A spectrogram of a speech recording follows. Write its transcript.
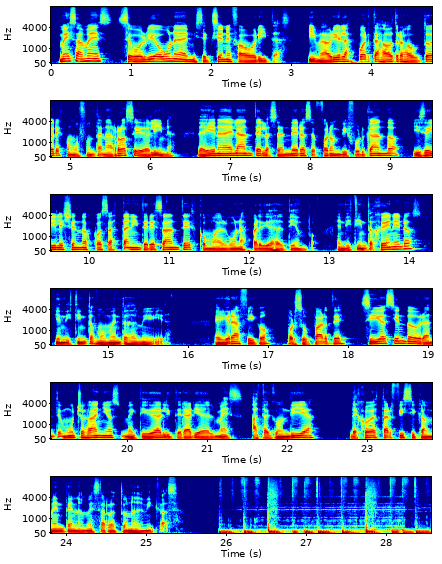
Mes a mes se volvió una de mis secciones favoritas, y me abrió las puertas a otros autores como Fontana Rosa y Dolina. De ahí en adelante los senderos se fueron bifurcando y seguí leyendo cosas tan interesantes como algunas pérdidas de tiempo, en distintos géneros y en distintos momentos de mi vida. El gráfico, por su parte, siguió siendo durante muchos años mi actividad literaria del mes, hasta que un día dejó de estar físicamente en la mesa ratona de mi casa.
